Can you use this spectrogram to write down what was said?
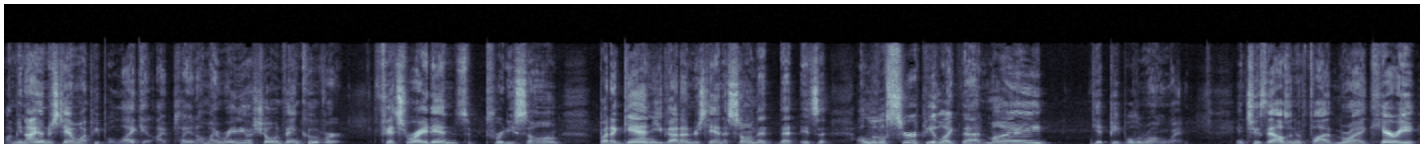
I mean, I understand why people like it. I play it on my radio show in Vancouver. Fits right in. It's a pretty song. But again, you got to understand a song that, that is a, a little syrupy like that might hit people the wrong way. In 2005, Mariah Carey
